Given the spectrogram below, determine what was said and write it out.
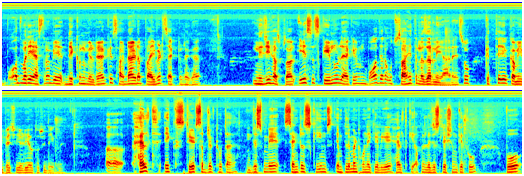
ਬਹੁਤ ਵਾਰੀ ਇਸ ਤਰ੍ਹਾਂ ਵੀ ਦੇਖਣ ਨੂੰ ਮਿਲ ਰਿਹਾ ਕਿ ਸਾਡਾ ਜਿਹੜਾ ਪ੍ਰਾਈਵੇਟ ਸੈਕਟਰ ਹੈਗਾ, ਨਿੱਜੀ ਹਸਪਤਾਲ, ਇਸ ਸਕੀਮ ਨੂੰ ਲੈ ਕੇ ਹੁਣ ਬਹੁਤ ਜ਼ਿਆਦਾ ਉਤਸ਼ਾਹਿਤ ਨਜ਼ਰ ਨਹੀਂ ਆ ਰਹੇ। ਸੋ ਕਿੱਥੇ ਕਮੀ ਪੇਸ਼ੀ ਜਿਹੜੀ ਹੈ ਉਹ ਤੁਸੀਂ ਦੇਖਦੇ ਹੋ? हेल्थ एक स्टेट सब्जेक्ट होता है जिसमें सेंट्रल स्कीम्स इम्प्लीमेंट होने के लिए हेल्थ के अपने लेजिस्लेशन के थ्रू वो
